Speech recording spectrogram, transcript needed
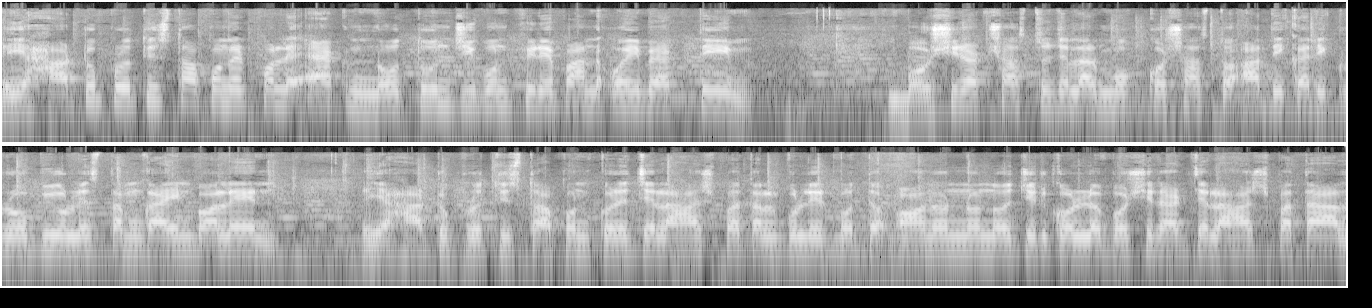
এই হাঁটু প্রতিস্থাপনের ফলে এক নতুন জীবন ফিরে পান ওই ব্যক্তি। বসিরহাট স্বাস্থ্য জেলার মুখ্য স্বাস্থ্য আধিকারিক রবিউল ইসলাম গাইন বলেন, এই হাঁটু প্রতিস্থাপন করে জেলা হাসপাতালগুলির মধ্যে অনন্য নজির করল বসিরহাট জেলা হাসপাতাল।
